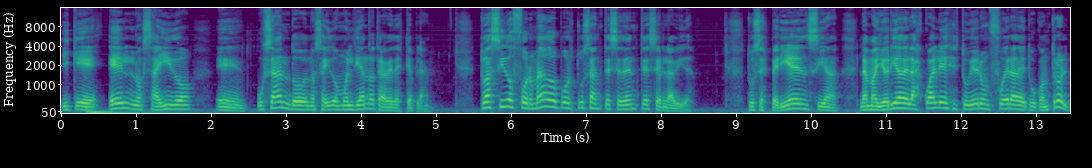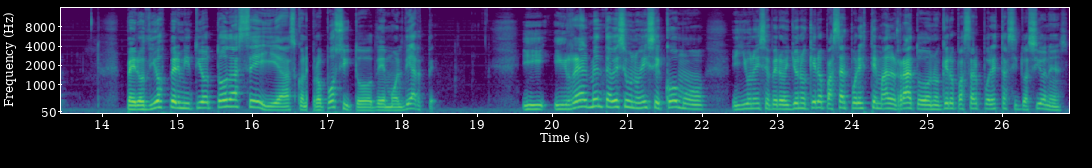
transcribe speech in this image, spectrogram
y que Él nos ha ido eh, usando, nos ha ido moldeando a través de este plan. Tú has sido formado por tus antecedentes en la vida tus experiencias, la mayoría de las cuales estuvieron fuera de tu control. Pero Dios permitió todas ellas con el propósito de moldearte. Y, y, realmente a veces uno dice cómo, y uno dice, pero yo no quiero pasar por este mal rato, no quiero pasar por estas situaciones.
